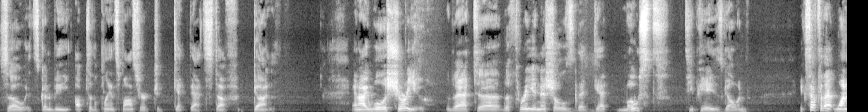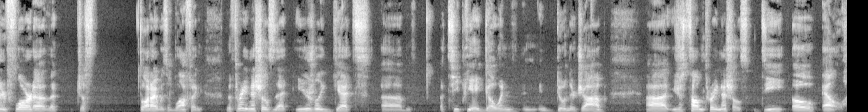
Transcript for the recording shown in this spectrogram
So it's going to be up to the plan sponsor to get that stuff done. And I will assure you that uh, the three initials that get most TPAs going except for that one in Florida that just thought I was bluffing. The three initials that usually get um, a TPA going and, and doing their job, uh, you just tell them three initials D O L.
